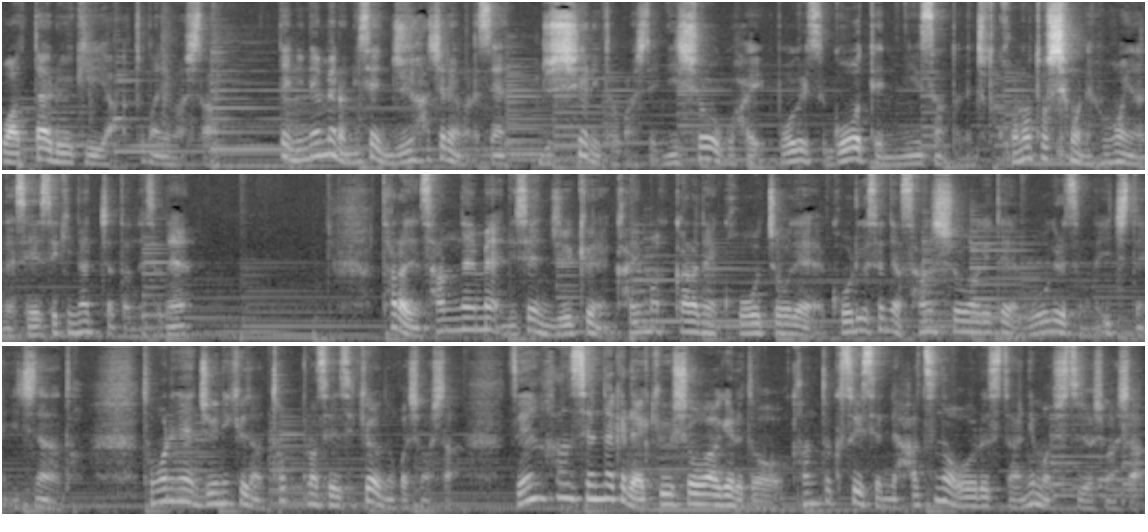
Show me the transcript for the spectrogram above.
終わったルーキーイヤーとなりました。で2年目の2018年はですね10試合に登板して2勝5敗防御率5.23とねちょっとこの年もね不本意なね成績になっちゃったんですよね。ただね3年目2019年開幕からね好調で交流戦では3勝を挙げて防御率もね1.17とと。もにね12球団トップの成績を残しました。前半戦だけで9勝を挙げると監督推薦で初のオールスターにも出場しました。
